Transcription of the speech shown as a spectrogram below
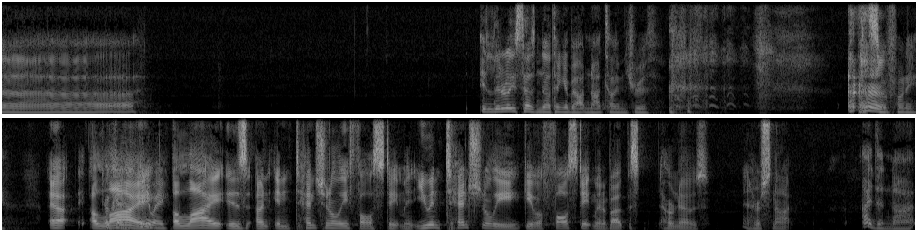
Uh, it literally says nothing about not telling the truth. That's so funny. Uh, a lie. anyway. A lie is an intentionally false statement. You intentionally gave a false statement about this, her nose and her snot. I did not.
